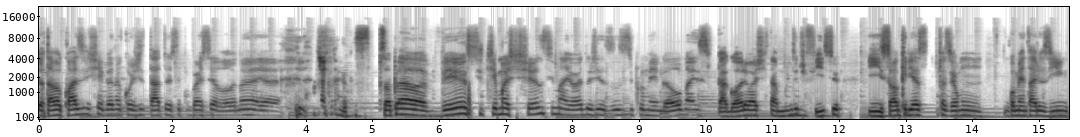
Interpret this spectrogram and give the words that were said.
eu tava quase chegando a cogitar torcer pro Barcelona é... só pra ver se tinha uma chance maior do Jesus ir pro Mengão, mas agora eu acho que tá muito difícil. E só queria fazer um, um comentáriozinho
